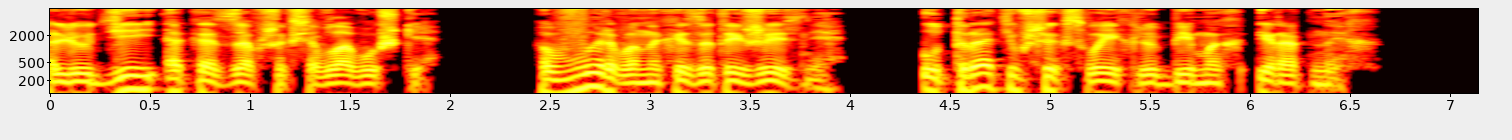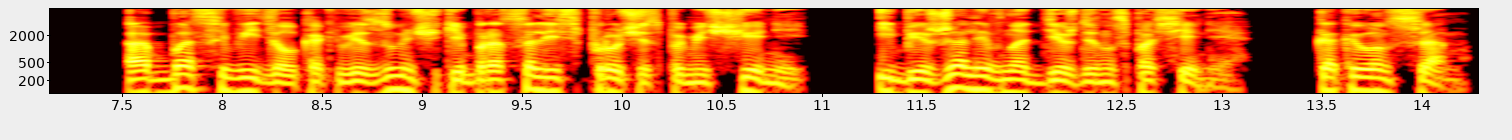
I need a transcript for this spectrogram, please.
Людей, оказавшихся в ловушке. Вырванных из этой жизни, утративших своих любимых и родных. Аббас видел, как везунчики бросались прочь из помещений и бежали в надежде на спасение, как и он сам,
